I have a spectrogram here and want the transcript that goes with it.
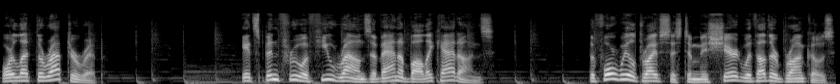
or let the Raptor rip. It's been through a few rounds of anabolic add-ons. The four-wheel drive system is shared with other Broncos,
